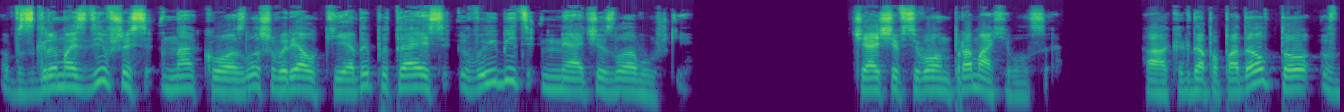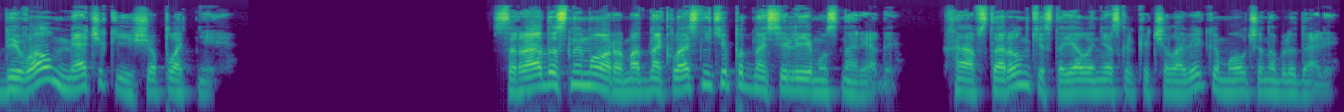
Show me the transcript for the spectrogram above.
взгромоздившись на козла, швырял кеды, пытаясь выбить мяч из ловушки. Чаще всего он промахивался, а когда попадал, то вбивал мячик еще плотнее. С радостным ором одноклассники подносили ему снаряды, а в сторонке стояло несколько человек и молча наблюдали.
